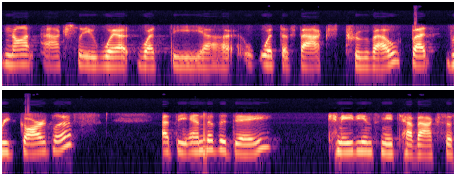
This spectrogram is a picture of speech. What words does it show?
not actually what what the uh, what the facts prove out. But regardless, at the end of the day, Canadians need to have access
